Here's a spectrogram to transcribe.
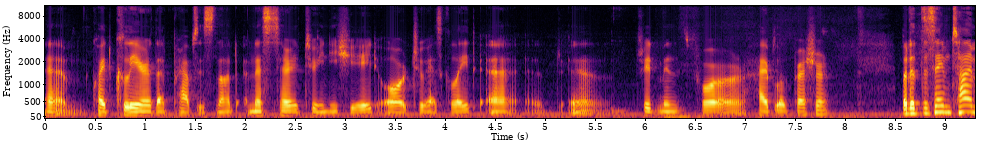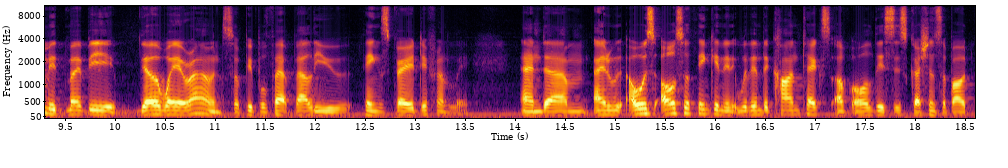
um, quite clear that perhaps it's not necessary to initiate or to escalate uh, uh, treatments for high blood pressure. But at the same time, it might be the other way around. So people value things very differently. And um, I was also thinking within the context of all these discussions about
